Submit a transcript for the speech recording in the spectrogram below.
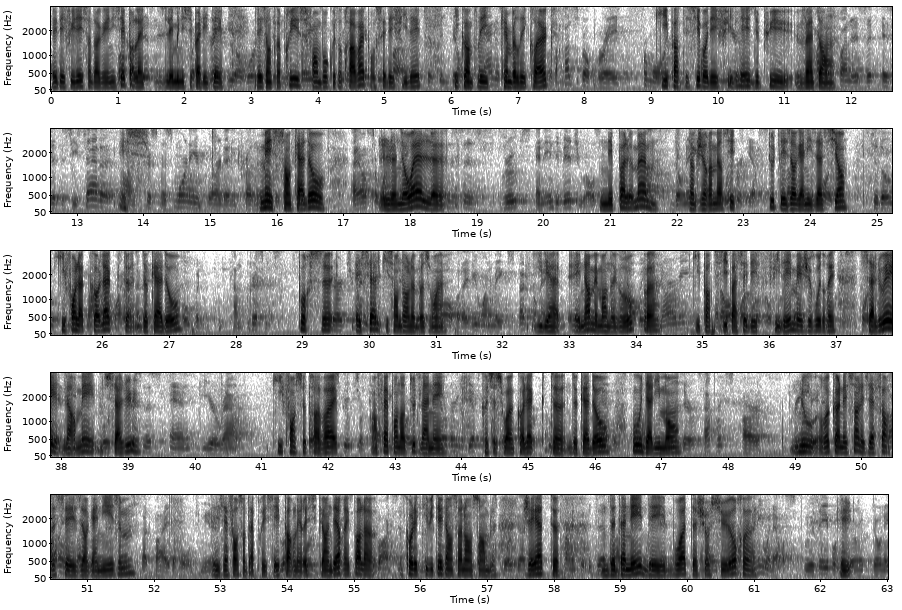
Les défilés sont organisés par les, municipalités. Les entreprises font beaucoup de travail pour ces défilés, y compris Kimberly Clark, qui participe au défilé depuis 20 ans. Mais son cadeau, le Noël, euh, n'est pas le même. Donc, je remercie toutes les organisations qui font la collecte de cadeaux pour ceux et celles qui sont dans le besoin. Il y a énormément de groupes qui participent à ces défilés, mais je voudrais saluer l'armée du salut qui font ce travail en fait pendant toute l'année, que ce soit collecte de cadeaux ou d'aliments. Nous reconnaissons les efforts de ces organismes. Les efforts sont appréciés par les récipiendaires et par la collectivité dans son ensemble. J'ai hâte de donner des boîtes à chaussures et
